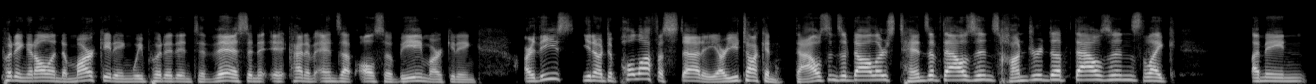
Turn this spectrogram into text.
putting it all into marketing we put it into this and it, it kind of ends up also being marketing are these you know to pull off a study are you talking thousands of dollars tens of thousands hundreds of thousands? Like i mean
